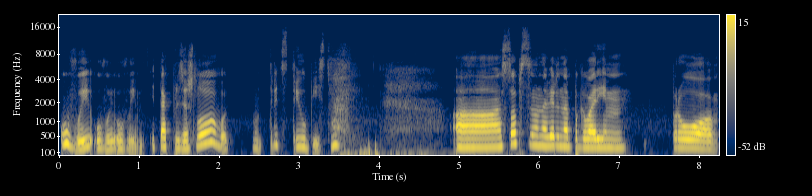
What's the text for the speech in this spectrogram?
Увы, увы, увы. И так произошло вот ну, 33 убийства. А, собственно, наверное, поговорим про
